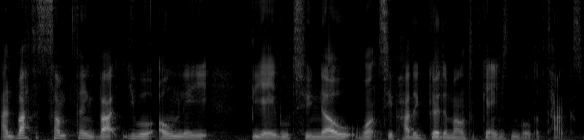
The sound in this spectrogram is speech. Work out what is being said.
And that is something that you will only be able to know once you've had a good amount of games in World of Tanks.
